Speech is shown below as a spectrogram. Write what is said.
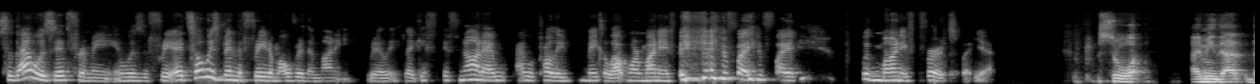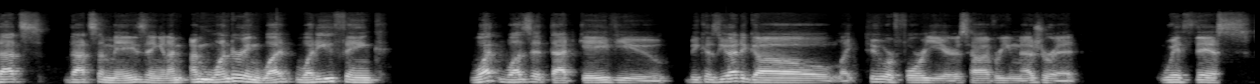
So that was it for me. It was the free it's always been the freedom over the money really. Like if, if not I, I would probably make a lot more money if, if i if i put money first but yeah. So what i mean that that's that's amazing and i'm i'm wondering what what do you think what was it that gave you because you had to go like two or four years however you measure it with this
